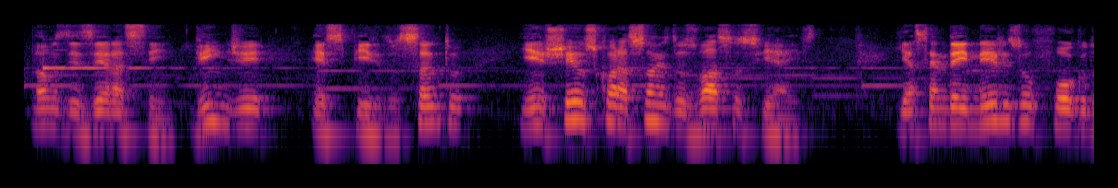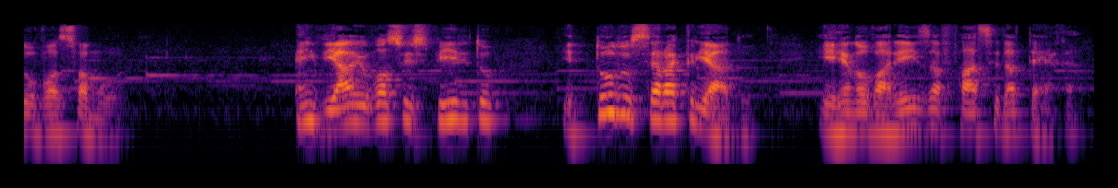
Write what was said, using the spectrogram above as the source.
Vamos dizer assim: Vinde, Espírito Santo, e enchei os corações dos vossos fiéis, e acendei neles o fogo do vosso amor. Enviai o vosso Espírito, e tudo será criado, e renovareis a face da terra.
